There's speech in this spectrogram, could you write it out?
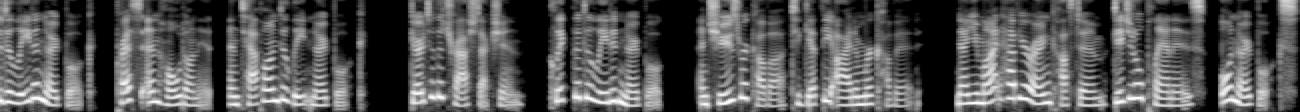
To delete a notebook, press and hold on it and tap on Delete Notebook. Go to the trash section, click the deleted notebook, and choose Recover to get the item recovered. Now you might have your own custom digital planners or notebooks,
